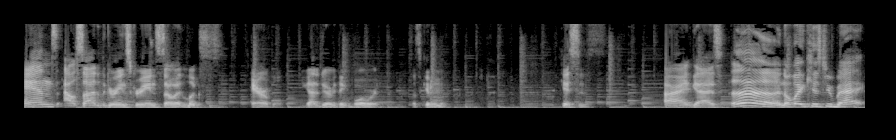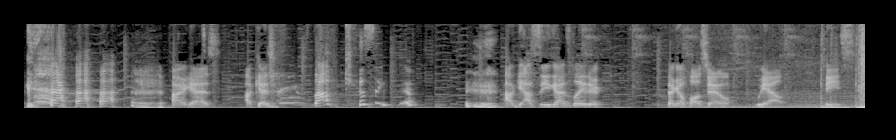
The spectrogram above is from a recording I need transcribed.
hands outside of the green screen so it looks terrible. You gotta do everything forward. Let's give him kisses. All right, guys. Ugh, nobody kissed you back. All right, guys. I'll catch. Stop kissing them. I'll. I'll see you guys later. Check out Paul's channel. We out. Peace.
